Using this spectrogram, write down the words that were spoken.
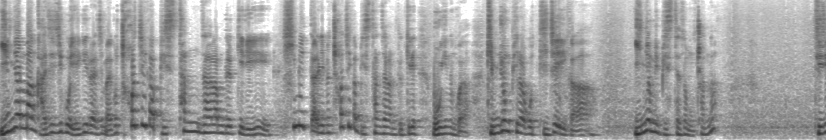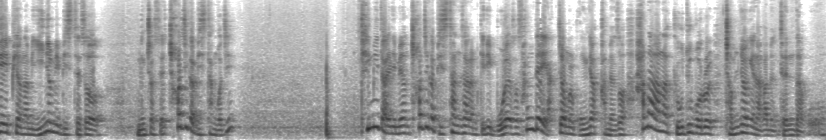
이념만 가지고 얘기를 하지 말고 처지가 비슷한 사람들끼리 힘이 딸리면 처지가 비슷한 사람들끼리 모이는 거야. 김종필하고 DJ가 이념이 비슷해서 뭉쳤나? DJ 피어나면 이념이 비슷해서 뭉쳤어요. 처지가 비슷한 거지? 힘이 달리면 처지가 비슷한 사람끼리 모여서 상대의 약점을 공략하면서 하나하나 교두보를 점령해 나가면 된다고.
